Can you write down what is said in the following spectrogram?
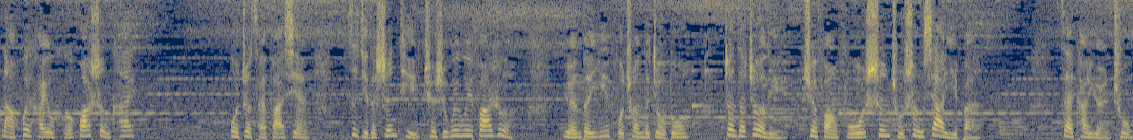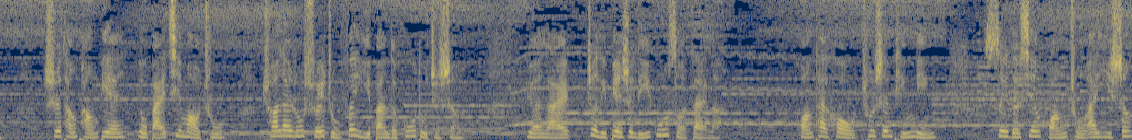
哪会还有荷花盛开？我这才发现，自己的身体却是微微发热，原本衣服穿的就多，站在这里却仿佛身处盛夏一般。再看远处，池塘旁边有白气冒出，传来如水煮沸一般的咕嘟之声。原来这里便是离宫所在了。皇太后出身平民，虽得先皇宠爱一生，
